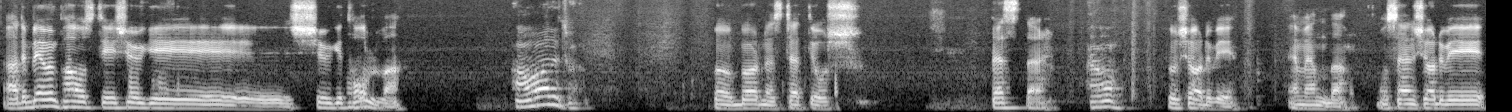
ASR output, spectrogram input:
ja, det blev en paus till 20... 2012 va? Ja, det tror jag. På Birdness 30-års fest där. Ja, Då körde vi en vända. Och sen körde vi,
